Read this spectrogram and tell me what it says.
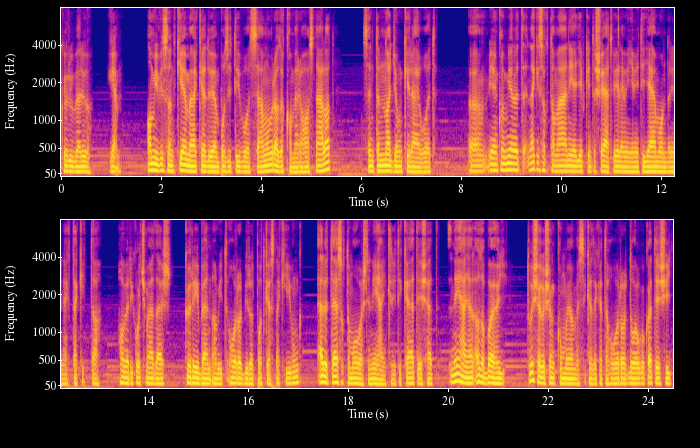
körülbelül. Igen. Ami viszont kiemelkedően pozitív volt számomra, az a kamera használat. Szerintem nagyon király volt. Ilyenkor mielőtt neki szoktam állni egyébként a saját véleményemét így elmondani nektek itt a haveri kocsmázás körében, amit Horror Bírod podcastnek hívunk. Előtte el szoktam olvasni néhány kritikát, és hát néhányan az a baj, hogy túlságosan komolyan veszik ezeket a horror dolgokat, és így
